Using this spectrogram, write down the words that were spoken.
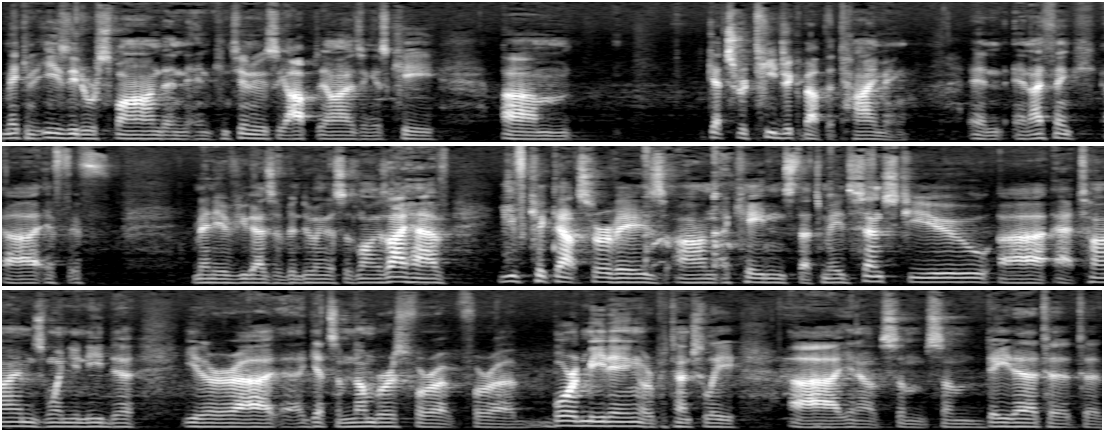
making it easy to respond and, and continuously optimizing is key. Um, get strategic about the timing. And, and I think uh, if, if many of you guys have been doing this as long as I have, you've kicked out surveys on a cadence that's made sense to you uh, at times when you need to either uh, get some numbers for a, for a board meeting or potentially uh, you know, some, some data to, to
